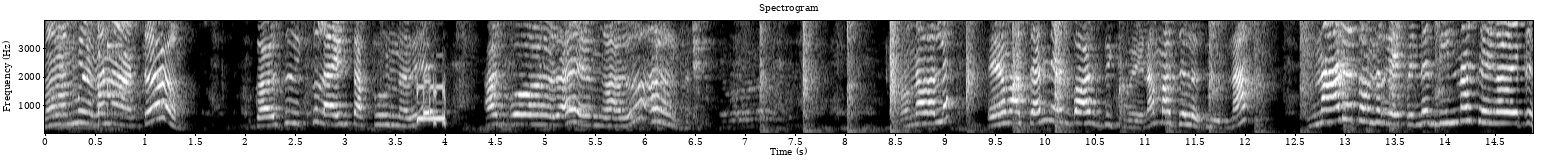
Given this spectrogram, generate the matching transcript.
మా మమ్మీ ఏమన్నా అంటే గర్ల్స్ దిక్కు లైన్ తక్కువ ఉన్నది అటు పోరా ఏం కాదు అన్న వల్ల ఏమద్దని నేను బాస్ దిక్కు పోయినా మధ్యలో దూరినా నాదే తొందరగా అయిపోయింది. నిన్న చేయగలిగితే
